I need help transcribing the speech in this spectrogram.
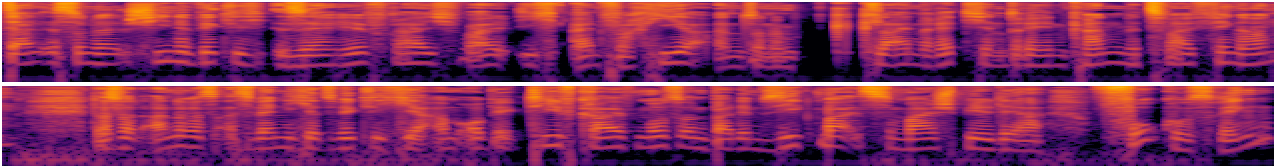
dann ist so eine Schiene wirklich sehr hilfreich, weil ich einfach hier an so einem kleinen Rädchen drehen kann mit zwei Fingern. Das ist was anderes, als wenn ich jetzt wirklich hier am Objektiv greifen muss. Und bei dem Sigma ist zum Beispiel der Fokusring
